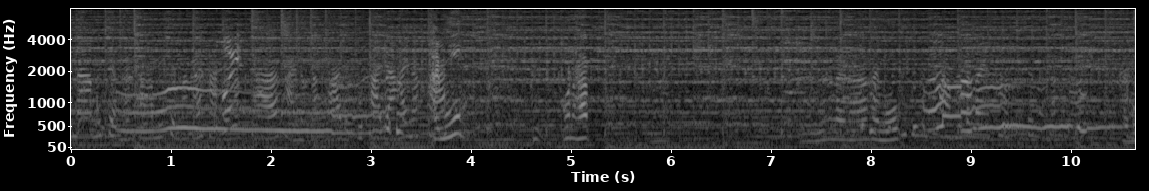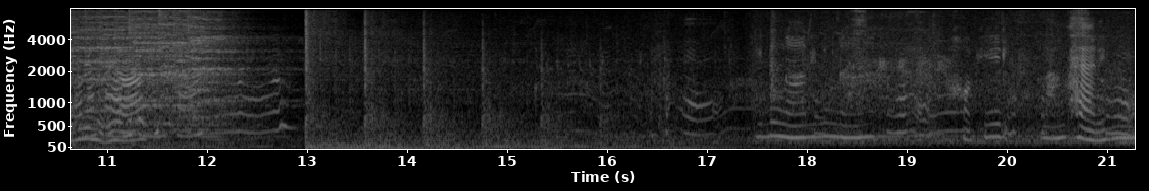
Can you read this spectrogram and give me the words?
ยนะไม่เจ็บนะคะไม่เจ็บนะคะหายนะคะายแล้วนะคะเดี๋ยวคุณทายาให้นะคะไข่มุกโทษนะครับไม่เป็นไรนะไข่มุกไข่มุกไม่ได้หนีนะนิดนึงนะนิดนึงนะ ขอพี่ล้างแผลนิดนึง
